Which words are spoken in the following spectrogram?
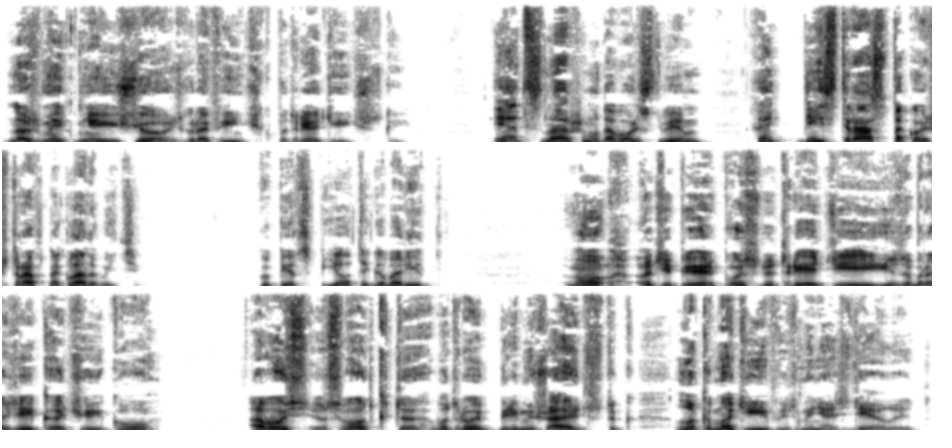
нажми к мне еще из графинчика патриотической. Это с нашим удовольствием. Хоть десять раз такой штраф накладывайте. Купец пьет и говорит. — Ну, а теперь после третьей изобрази-ка чайку. А вось сводка-то в утробе перемешается, так локомотив из меня сделает.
